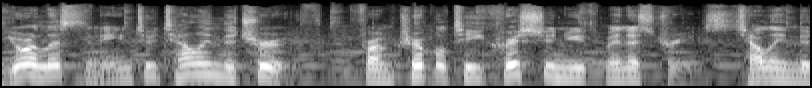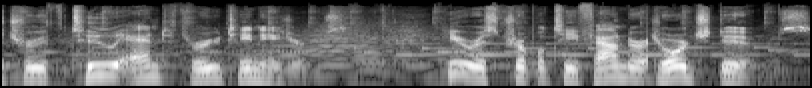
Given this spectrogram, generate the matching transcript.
You're listening to Telling the Truth from Triple T Christian Youth Ministries, telling the truth to and through teenagers. Here is Triple T founder George Dooms.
